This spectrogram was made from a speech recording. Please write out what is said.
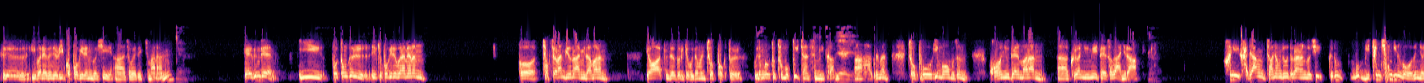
그 이번에도 이제 리코법이라는 것이 아 저거에 있지만은 네. 예, 근데 이 보통들 이렇게 보게 되고 나면은 뭐 적절한 비유는 아닙니다만은 영화 같은 데서 이렇게 보자면 조폭들 이런 것도 두목도 있지 않습니까? 예, 예. 아 그러면 조폭이 뭐 무슨 권유될 만한 아, 그런 의미의 대서가 아니라 네. 흔히 가장 전형적으로 드러나는 것이 그럼 뭐 밑은 챙기는 거거든요.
